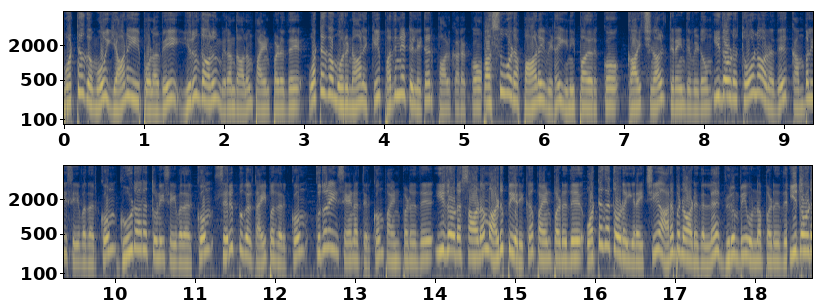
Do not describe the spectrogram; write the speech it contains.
ஒட்டகமோ யானையை போலவே இருந்தாலும் இறந்தாலும் பயன்படுது. ஒட்டகம் ஒரு நாளைக்கு பதினெட்டு லிட்டர் பால் கறக்கும். பசுவோட பாலை விட இனிப்பா இருக்கும். காய்ச்சினால் திரைந்து விடும் இதோட தோலானது கம்பளி செய்வதற்கும் கூடார துணி செய்வதற்கும் செருப்புகள் தைப்பதற்கும் குதிரை சேனத்திற்கும் பயன்படுது. இதோட சாணம் அடுப்பு எரிக்க பயன்படுது. ஒட்டகத்தோட இறைச்சி அரபு நாடுகள்ல விரும்பி உண்ணப்படுது. இதோட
